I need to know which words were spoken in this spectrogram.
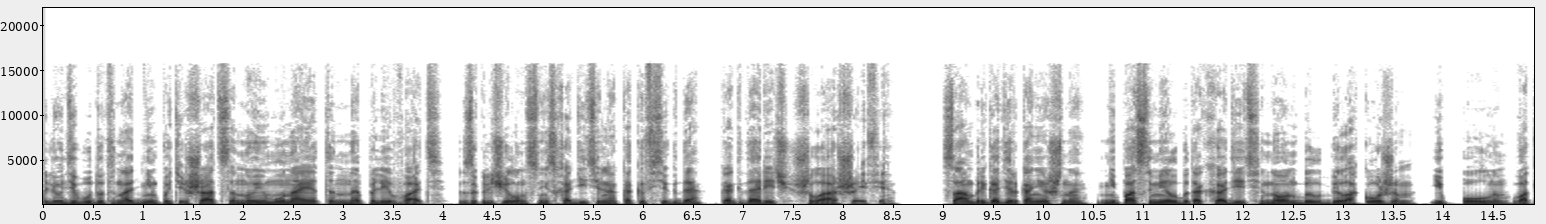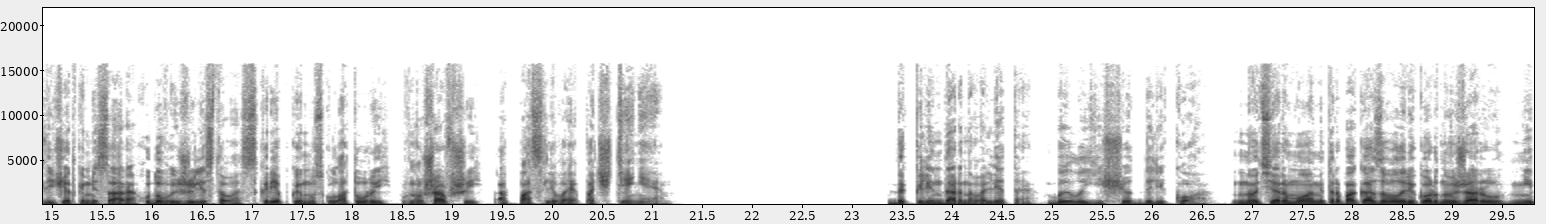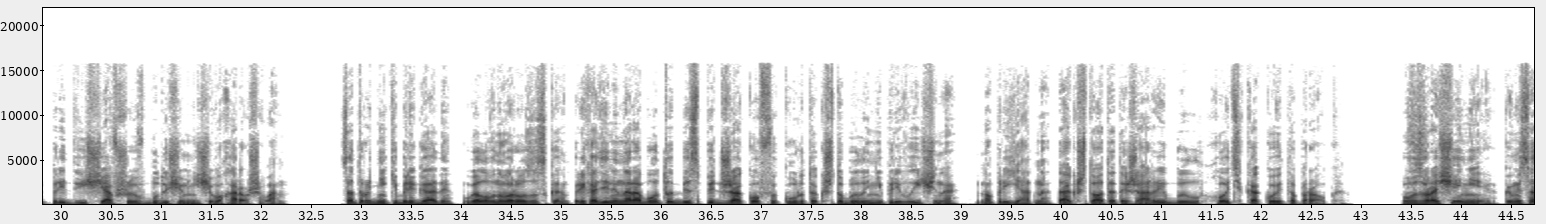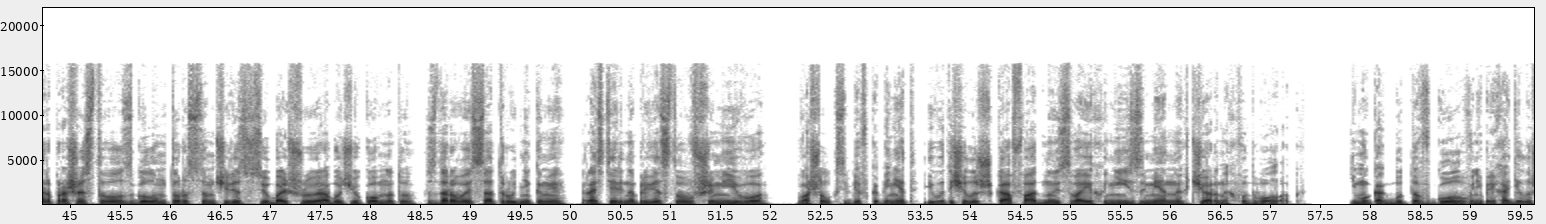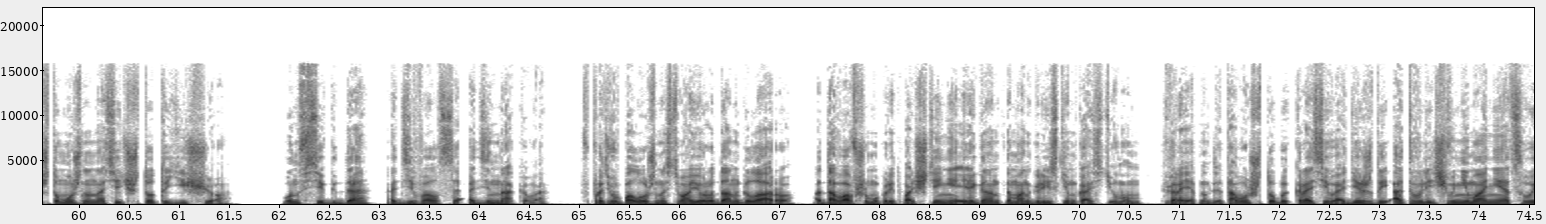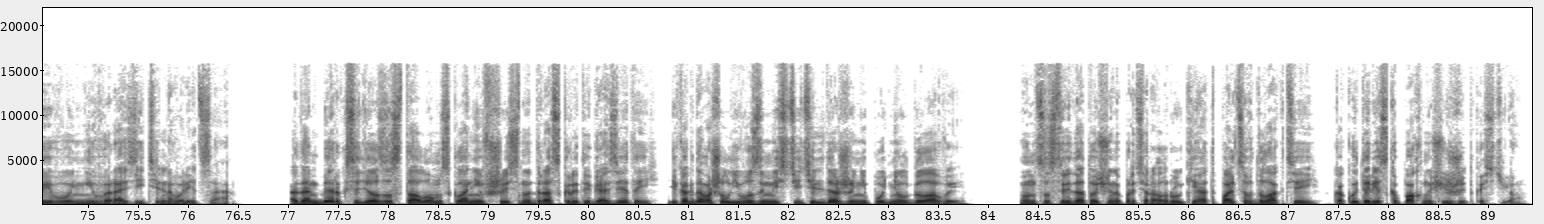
«Люди будут над ним потешаться, но ему на это наплевать», — заключил он снисходительно, как и всегда, когда речь шла о шефе. Сам бригадир, конечно, не посмел бы так ходить, но он был белокожим и полным, в отличие от комиссара, худого и жилистого, с крепкой мускулатурой, внушавшей опасливое почтение. До календарного лета было еще далеко, но термометр показывал рекордную жару, не предвещавшую в будущем ничего хорошего. Сотрудники бригады уголовного розыска приходили на работу без пиджаков и курток, что было непривычно, но приятно, так что от этой жары был хоть какой-то прок. По возвращении комиссар прошествовал с голым торсом через всю большую рабочую комнату, здороваясь с сотрудниками, растерянно приветствовавшими его, вошел к себе в кабинет и вытащил из шкафа одну из своих неизменных черных футболок. Ему как будто в голову не приходило, что можно носить что-то еще он всегда одевался одинаково, в противоположность майору Данглару, отдававшему предпочтение элегантным английским костюмам, вероятно для того, чтобы красивой одеждой отвлечь внимание от своего невыразительного лица. Адамберг сидел за столом, склонившись над раскрытой газетой, и когда вошел его заместитель, даже не поднял головы. Он сосредоточенно протирал руки от пальцев до локтей какой-то резко пахнущей жидкостью.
